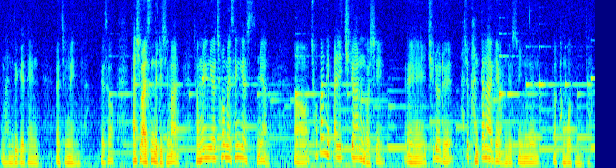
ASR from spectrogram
만들게 된 어, 증례입니다. 그래서 다시 말씀드리지만 정맥류가 처음에 생겼으면 어, 초반에 빨리 치료하는 것이 예, 이 치료를 아주 간단하게 만들 수 있는 방법입니다.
